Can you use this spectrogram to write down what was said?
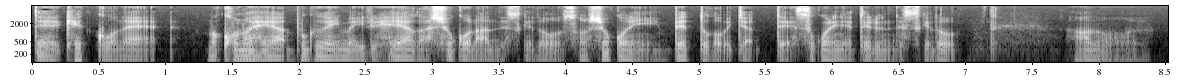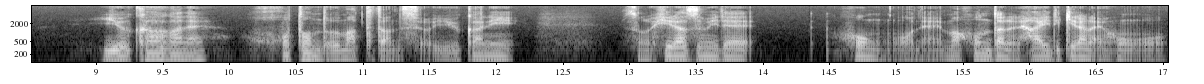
で、結構ね、まあ、この部屋、僕が今いる部屋が書庫なんですけど、その書庫にベッドが置いてあって、そこに寝てるんですけど、あの、床がね、ほとんど埋まってたんですよ。床に、その平積みで本をね、まあ、本棚に入りきらない本を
